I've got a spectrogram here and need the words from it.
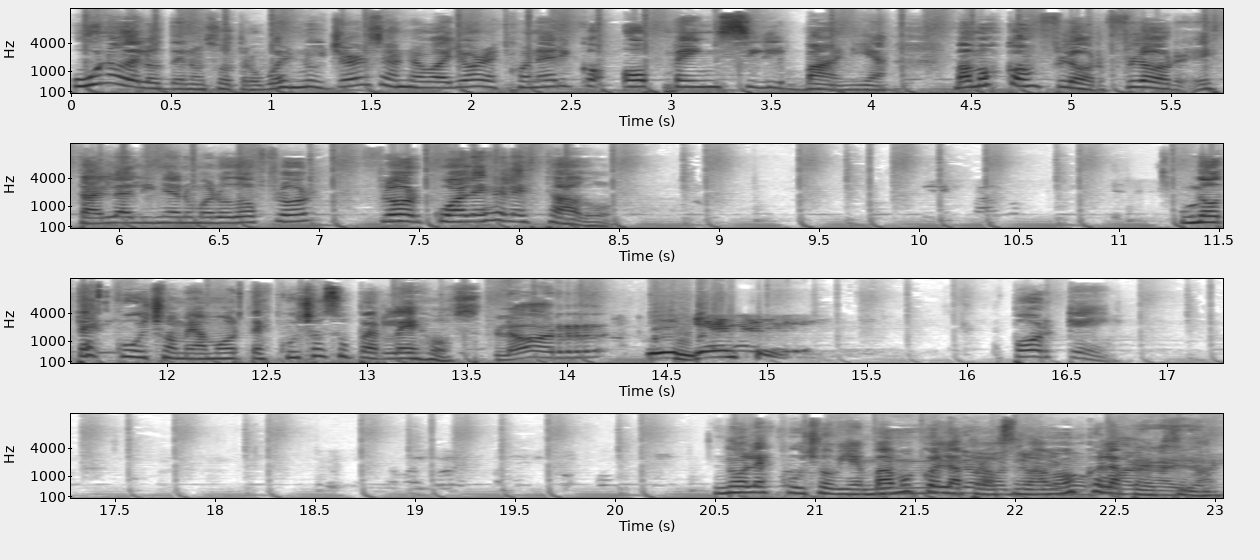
Uno de los de nosotros, West New Jersey, Nueva York, es Connecticut o Pensilvania. Vamos con Flor. Flor, está en la línea número 2, Flor. Flor, ¿cuál es el estado? No te escucho, mi amor, te escucho súper lejos. Flor. ¿Por qué? No le escucho bien. Vamos con la No, próxima, vamos con la próxima.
